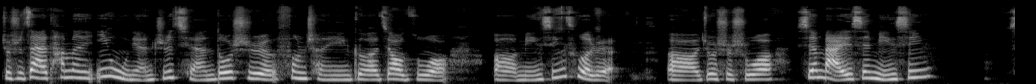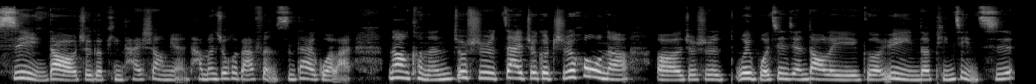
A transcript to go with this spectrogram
就是在他们一五年之前，都是奉承一个叫做呃明星策略，呃，就是说先把一些明星。吸引到这个平台上面，他们就会把粉丝带过来。那可能就是在这个之后呢，呃，就是微博渐渐到了一个运营的瓶颈期，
